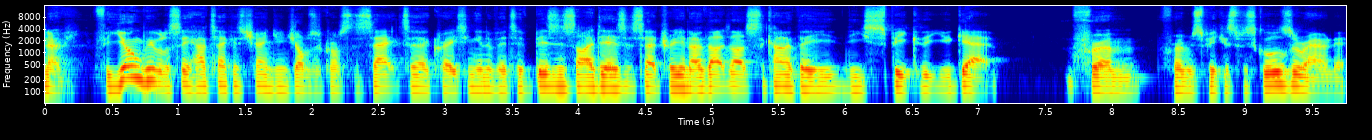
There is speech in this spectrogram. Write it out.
you know, for young people to see how tech is changing jobs across the sector, creating innovative business ideas, etc. You know, that, that's the kind of the the speak that you get from from speakers for schools around it,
